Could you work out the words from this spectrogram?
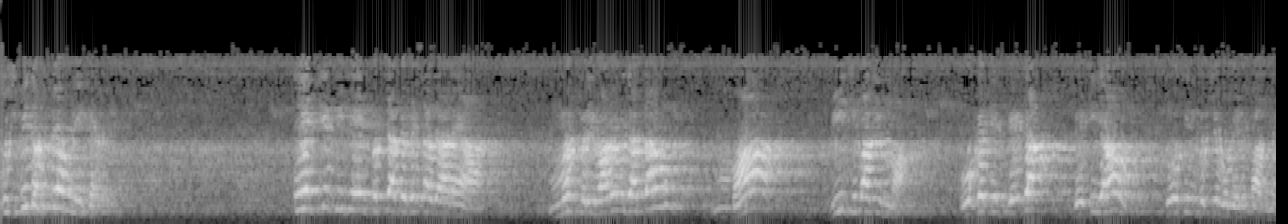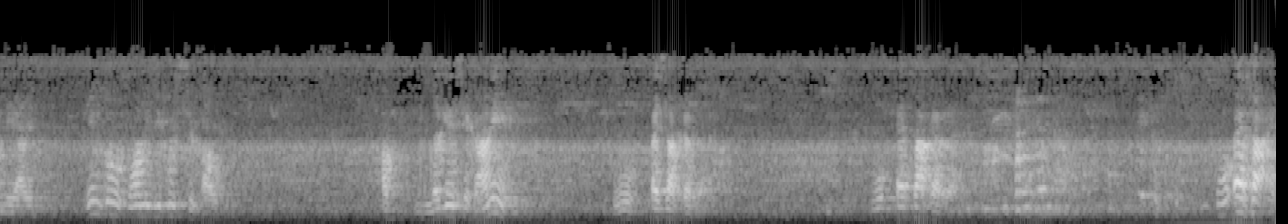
कुछ भी तो उपयोग नहीं कर रहे। एक के पीछे एक बच्चा बिगड़ता जा रहा मैं परिवारों में जाता हूँ, माँ, बीच वाली माँ। वो कहते बेटा, बेटी आओ दो तीन बच्चों को मेरे पास में ले आए। इनको स्वामी जी कुछ सिखाओ। अब लगे सिखाने वो ऐसा कर रहा है। वो ऐसा कर रहा है। वो ऐसा है।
